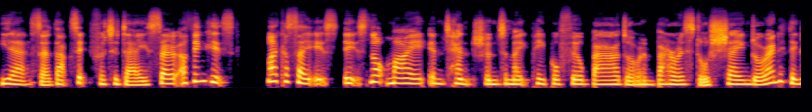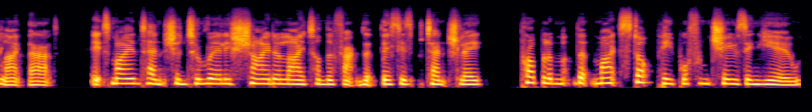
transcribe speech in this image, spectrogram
Yeah. So that's it for today. So I think it's like I say, it's it's not my intention to make people feel bad or embarrassed or shamed or anything like that. It's my intention to really shine a light on the fact that this is potentially problem that might stop people from choosing you.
